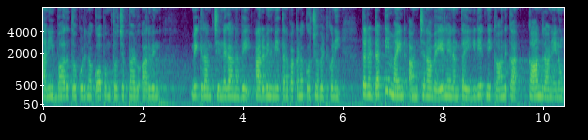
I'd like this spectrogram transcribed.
అని బాధతో కూడిన కోపంతో చెప్పాడు అరవింద్. విక్రాంత్ చిన్నగా నవ్వి అరవింద్ని తన పక్కన కూర్చోబెట్టుకుని తన డట్టి మైండ్ అంచనా వేయలేనంత ఈడియట్ని కానుక కానురా నేను.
